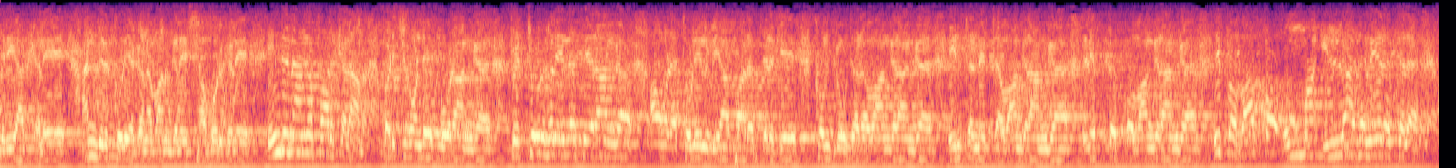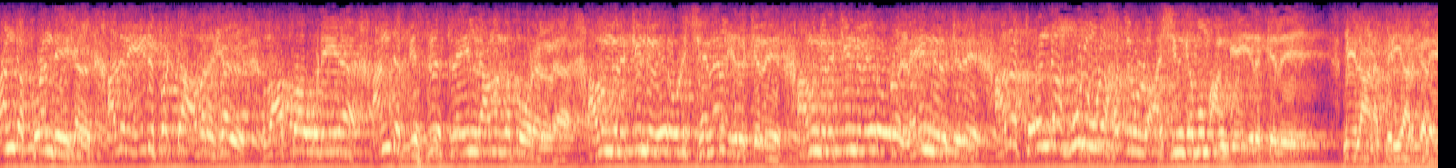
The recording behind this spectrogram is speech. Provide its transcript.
பெரியார்களே அன்பிற்குரிய கணவான்களே சகோர்களே இன்று நாங்க பார்க்கலாம். படிச்சு கொண்டே போறாங்க. பெற்றோர்கள் என்ன செய்யறாங்க அவங்களோட தொழில் வியாபாரத்திற்கு கம்ப்யூட்டரை வாங்குறாங்க இன்டர்நெட்டை வாங்குறாங்க லேப்டாப்ப வாங்குறாங்க. இப்ப வாப்பா உம்மா இல்லாத நேரத்துல அந்த குழந்தைகள் அதில் ஈடுபட்ட அவர்கள் வாப்பாவுடைய அந்த பிசினஸ் லைன்ல அவங்க போறல அவங்களுக்கு இந்த வேற ஒரு சேனல் இருக்குது. அவங்களுக்கு இந்த வேற ஒரு லைன் இருக்குது. அதை திறந்தா மூணு உலகத்தில் உள்ள அசிங்கமும் அங்கே இருக்குது. மேலான பெரியார்களே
